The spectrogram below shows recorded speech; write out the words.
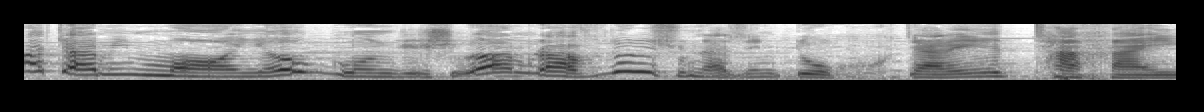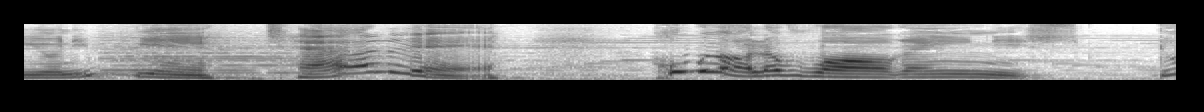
حتی همین مایا و گنجشو هم رفتارشون از این دختره تخیلی بهتره. خوبه حالا واقعی نیست. دو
